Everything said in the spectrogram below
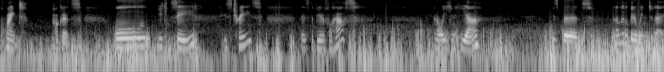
quaint pockets. All you can see is trees. There's the beautiful house and all you can hear is birds and a little bit of wind today.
